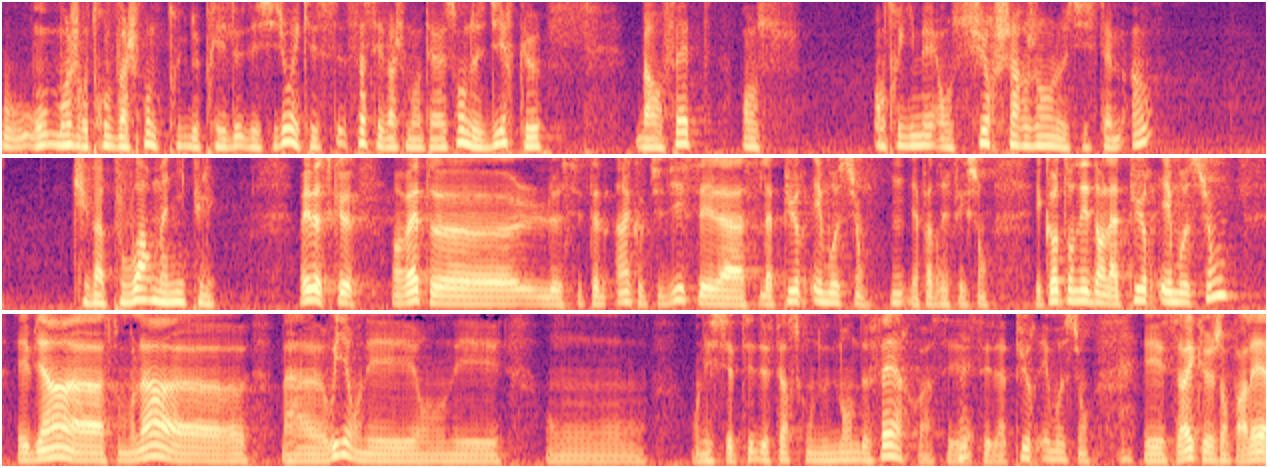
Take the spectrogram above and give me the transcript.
où on- moi je retrouve vachement de trucs de prise de décision et que ça c'est vachement intéressant de se dire que, bah en fait, en, entre guillemets, en surchargeant le système 1, tu vas pouvoir manipuler. Oui, parce que en fait, euh, le système 1, comme tu dis, c'est la, pure émotion. Il Mm. n'y a pas de réflexion. Et quand on est dans la pure émotion, eh bien, à ce moment-là, euh, bah oui, on est, on est, on, on est susceptible de faire ce qu'on nous demande de faire. Quoi. C'est, Ouais. la pure émotion. Et c'est vrai que j'en parlais.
